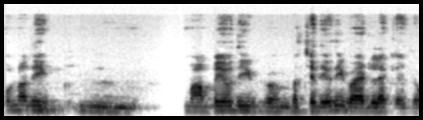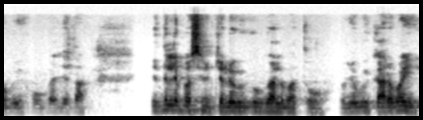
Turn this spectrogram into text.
ਉਹਨਾਂ ਦੀ ਅਮ, ਮਾਂ ਪਿਓ ਦੀ ਅਮ, ਬੱਚੇ ਦੀ ਉਹਦੀ ਵਾਈਡ ਲੈ ਕੇ ਜੋ ਵੀ ਹੋਊਗਾ ਜੇ ਤਾਂ ਜਿੱਧਰਲੇ ਪਾਸੇ ਨੂੰ ਚੱਲੂਗੀ ਕੋਈ ਗੱਲਬਾਤ ਉਹ ਹੋ ਜਾਊਗੀ ਕਾਰਵਾਈ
